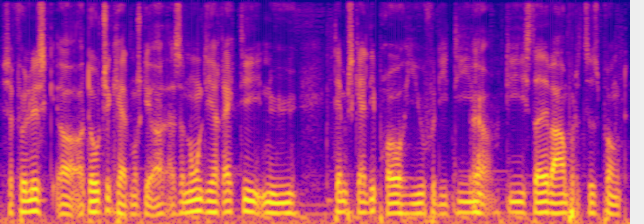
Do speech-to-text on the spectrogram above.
Selvfølgelig, og, og Doja Cat måske også. Altså nogle af de her rigtig nye, dem skal de prøve at hive, fordi de, ja. de er stadig varme på det tidspunkt.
